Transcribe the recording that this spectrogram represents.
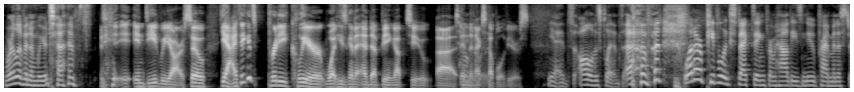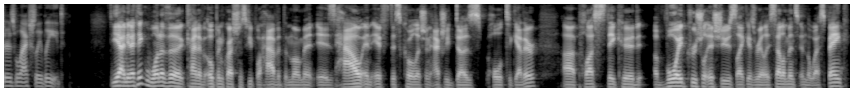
we're living in weird times. Indeed, we are. So, yeah, I think it's pretty clear what he's going to end up being up to uh, totally. in the next couple of years. Yeah, it's all of his plans. but what are people expecting from how these new prime ministers will actually lead? Yeah, I mean, I think one of the kind of open questions people have at the moment is how and if this coalition actually does hold together. Uh, plus, they could avoid crucial issues like Israeli settlements in the West Bank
